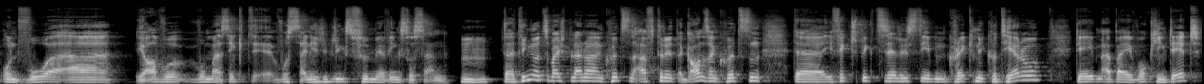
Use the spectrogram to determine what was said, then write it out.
und wo er äh, ja, wo, wo man sagt, wo seine Lieblingsfilme ein wenig so sind. Mhm. Der Ding hat zum Beispiel auch noch einen kurzen Auftritt, einen ganz einen kurzen, der Effektspezialist eben Craig Nicotero, der eben auch bei Walking Dead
